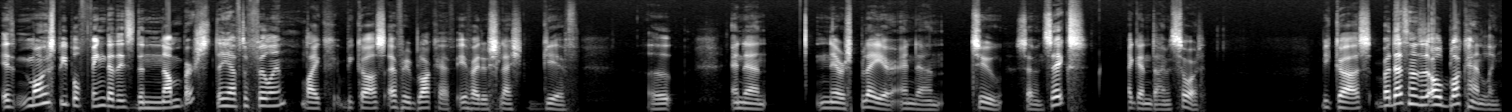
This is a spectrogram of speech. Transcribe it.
It, most people think that it's the numbers they have to fill in, like because every block have. If I do slash give, uh, and then nearest player, and then two seven six, I get a diamond sword because but that's not the old block handling.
